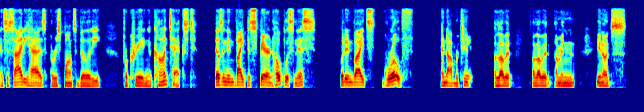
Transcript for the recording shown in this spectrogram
and society has a responsibility for creating a context. Doesn't invite despair and hopelessness but invites growth and opportunity. I love it. I love it. I mean, you know, it's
